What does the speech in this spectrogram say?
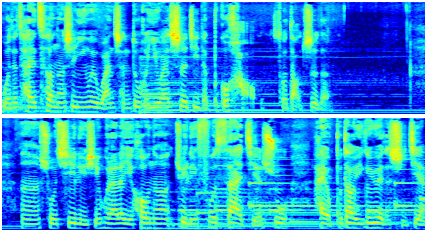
我的猜测呢，是因为完成度和意外设计的不够好所导致的。嗯，暑期旅行回来了以后呢，距离复赛结束还有不到一个月的时间。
